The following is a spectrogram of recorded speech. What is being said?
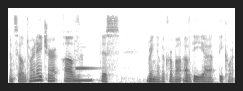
and celebratory nature of this bring of the korban of the uh, bikurim.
